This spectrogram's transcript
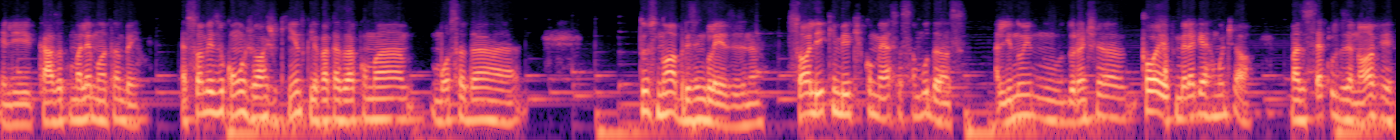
ele casa com uma alemã também. É só mesmo com o Jorge V que ele vai casar com uma moça da dos nobres ingleses, né? Só ali que meio que começa essa mudança. Ali no, no durante a, a, Primeira Guerra Mundial. Mas o século XIX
